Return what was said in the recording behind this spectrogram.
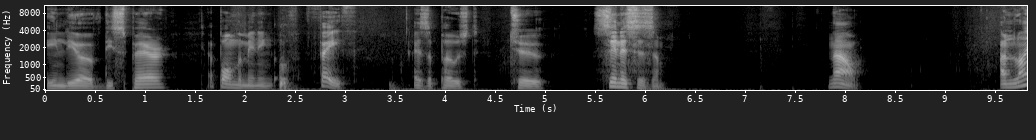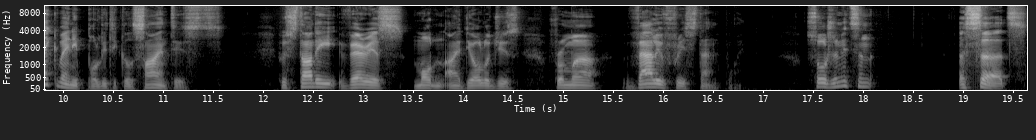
in lieu of despair, upon the meaning of faith as opposed to cynicism. Now, unlike many political scientists who study various modern ideologies from a value free standpoint, Solzhenitsyn asserts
